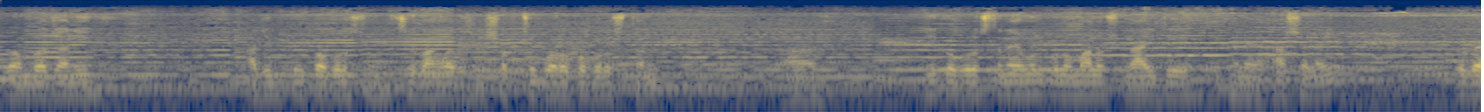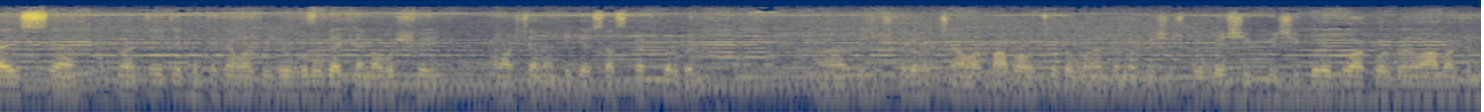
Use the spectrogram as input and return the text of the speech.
তো, আমরা জানি আজিমপুর কবরস্থান হচ্ছে বাংলাদেশের সবচেয়ে বড় কবরস্থান। আর এই কবরস্থানে এমন কোনো মানুষ নাই যে এখানে আসে নাই। তো গাইস আপনারা যে যেখান থেকে আমার ভিডিওগুলো দেখেন, অবশ্যই আমার চ্যানেলটিকে সাবস্ক্রাইব করবেন। আর বিশেষ করে হচ্ছে আমার বাবা ও ছোটো বোনের জন্য বিশেষ করে বেশি বেশি করে দোয়া করবেন ও আমার জন্য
